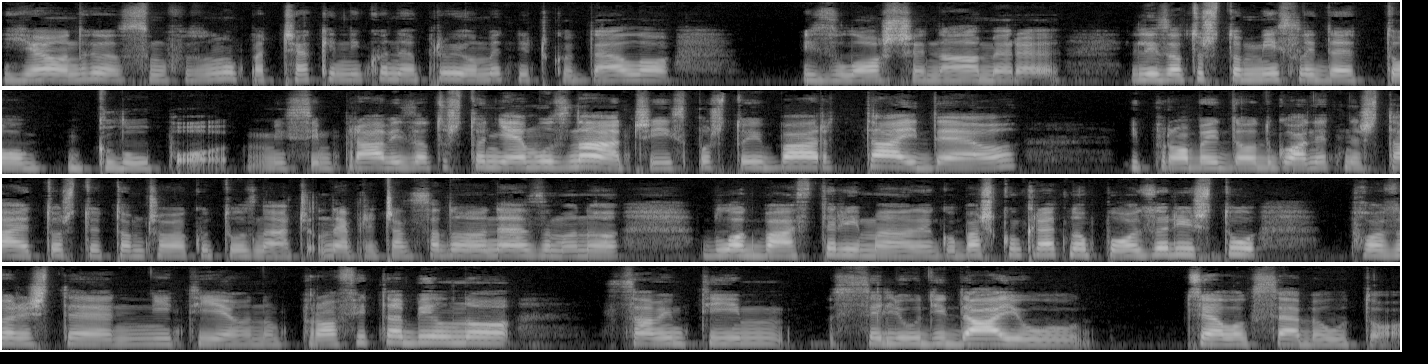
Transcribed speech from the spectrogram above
ja onda sam u fazonu, pa čekaj, niko ne pravi umetničko delo iz loše namere ili zato što misli da je to glupo. Mislim, pravi zato što njemu znači, ispoštuj bar taj deo i probaj da odgonetne šta je to što je tom čoveku tu značilo. Ne pričam sad o, ne znam, ono, blockbusterima, nego baš konkretno o pozorištu. Pozorište niti je ono profitabilno, samim tim se ljudi daju celog sebe u to.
